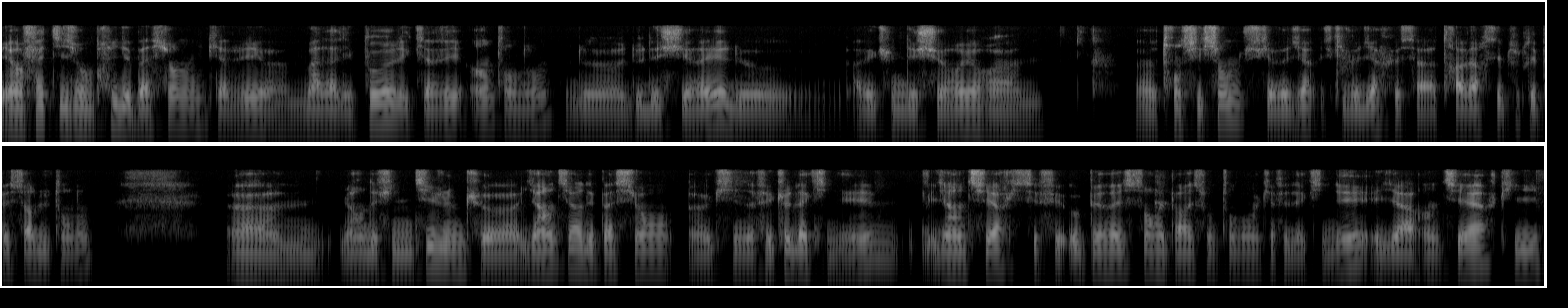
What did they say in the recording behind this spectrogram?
Et en fait, ils ont pris des patients qui avaient euh, mal à l'épaule et qui avaient un tendon de, de déchiré, de, avec une déchirure euh, euh transfixion, ce qui, veut dire, que ça a traversé toute l'épaisseur du tendon. Euh, et en définitive, donc, il y a un tiers des patients qui n'a fait que de la kiné, il y a un tiers qui s'est fait opérer sans réparer son tendon et qui a fait de la kiné, et il y a un tiers qui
